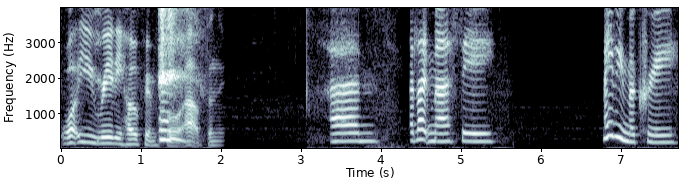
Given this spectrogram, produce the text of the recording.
what are you really hoping for out of the new? Um, I'd like Mercy. Maybe McCree.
